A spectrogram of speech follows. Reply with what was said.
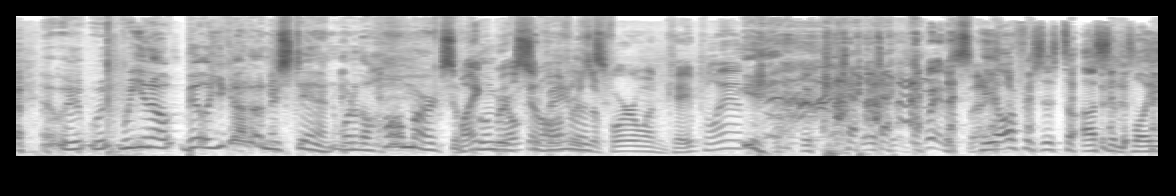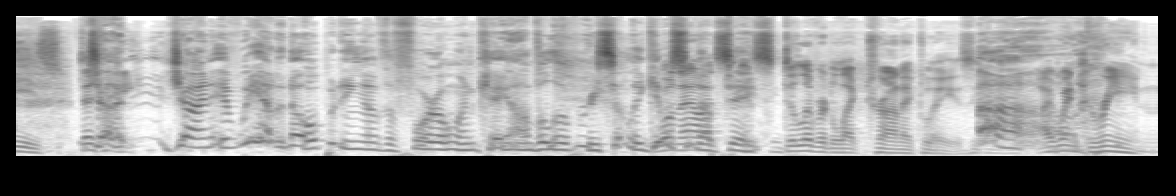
Uh, we, we, you know, Bill, you got to understand one of the hallmarks of Mike Bloomberg Milken surveillance. offers a 401k plan. Yeah. Wait a second. He offers this to us employees. John, John, if we had an opening of the 401k envelope recently, give well, us an update. It's, it's delivered electronically. Oh. I went green.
